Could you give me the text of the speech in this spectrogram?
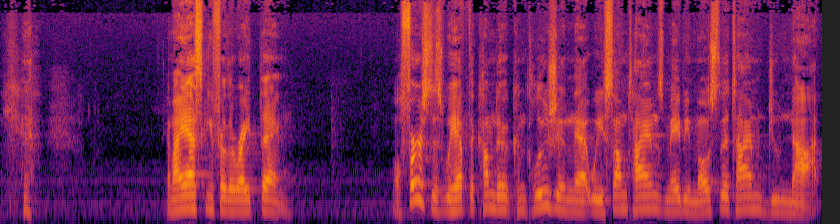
am I asking for the right thing? Well, first is we have to come to a conclusion that we sometimes, maybe most of the time, do not.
